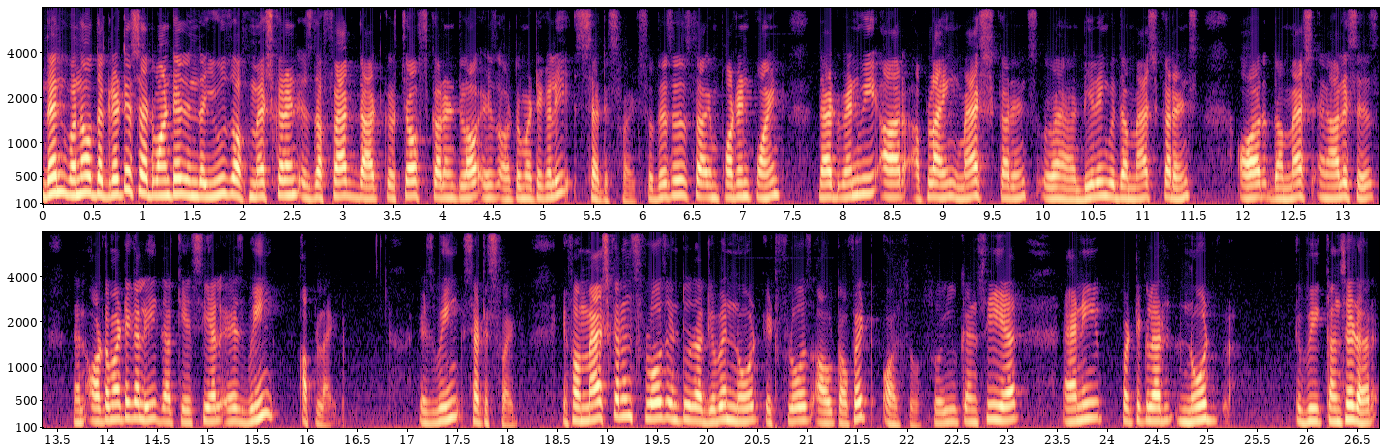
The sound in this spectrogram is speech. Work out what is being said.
Then one of the greatest advantage in the use of mesh current is the fact that Kirchhoff's current law is automatically satisfied. So, this is the important point that when we are applying mesh currents uh, dealing with the mesh currents or the mesh analysis then automatically the KCL is being applied is being satisfied. If a mesh current flows into the given node it flows out of it also. So, you can see here any particular node we consider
